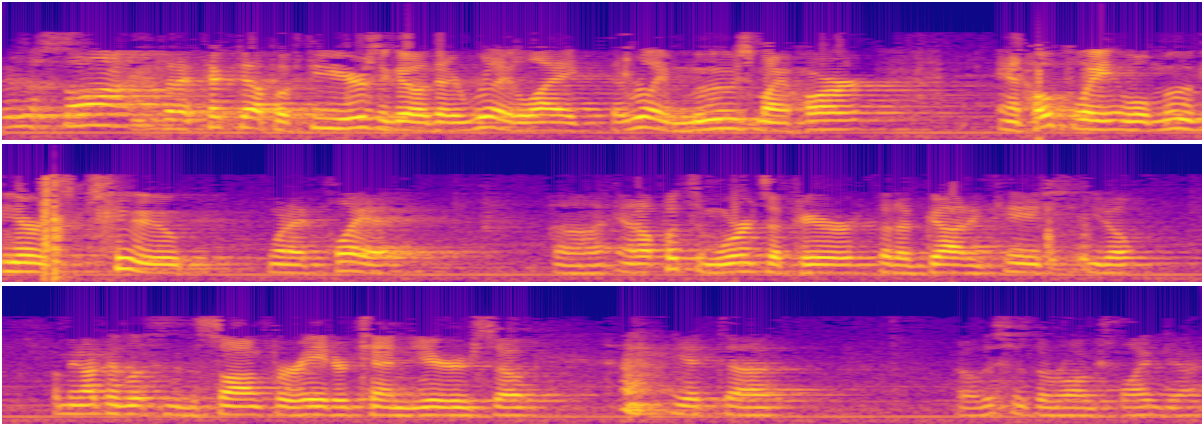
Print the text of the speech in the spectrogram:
There's a song that I picked up a few years ago that I really like, that really moves my heart, and hopefully it will move yours too when I play it. Uh, and I'll put some words up here that I've got in case, you know, I mean, I've been listening to the song for eight or ten years, so it, uh, oh, this is the wrong slide deck.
